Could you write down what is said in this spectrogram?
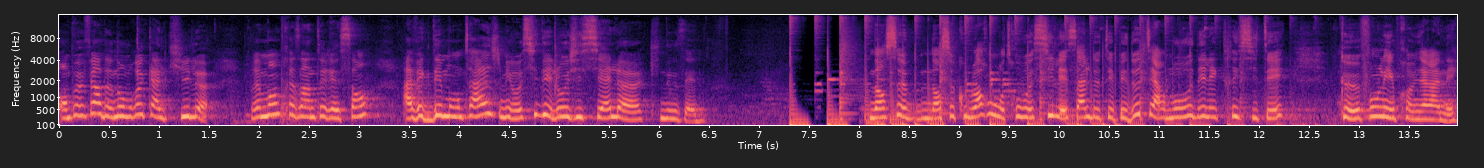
on peut faire de nombreux calculs vraiment très intéressants avec des montages, mais aussi des logiciels qui nous aident. Dans ce, dans ce couloir, on retrouve aussi les salles de TP de thermo, d'électricité que font les premières années.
